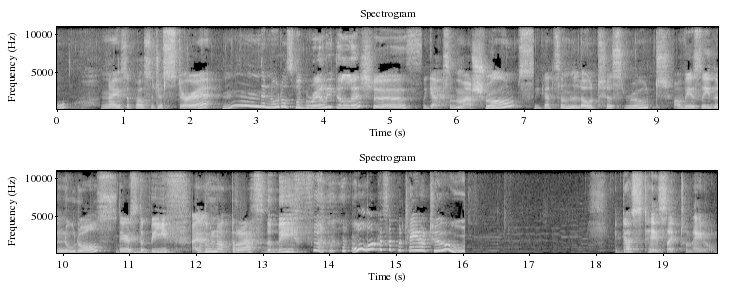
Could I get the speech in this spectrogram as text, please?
Oh, now you're supposed to just stir it. Mmm, the noodles look really delicious. We got some mushrooms. We got some lotus root. Obviously the noodles. There's the beef. I do not trust the beef. oh, look, it's a potato too. It does taste like tomato.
